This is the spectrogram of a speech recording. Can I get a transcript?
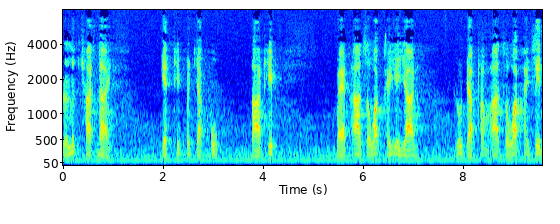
ระลึกชาติได้ เจ็ดทิพจักขุ ตาทิพแปดอาสวัคขยญาณรู้จักทำอาสวะให้สิ้น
